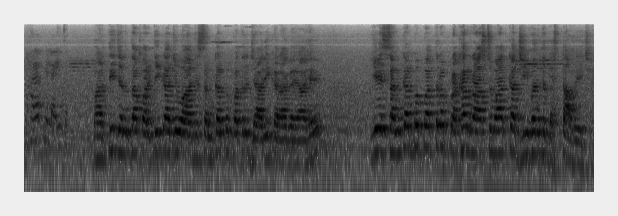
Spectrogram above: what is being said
भारत में लाई जाए भारतीय जनता पार्टी का जो आज संकल्प पत्र जारी करा गया है, ये संकल्प पत्र प्रखर राष्ट्रवाद का जीवंत दस्तावेज़ है।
